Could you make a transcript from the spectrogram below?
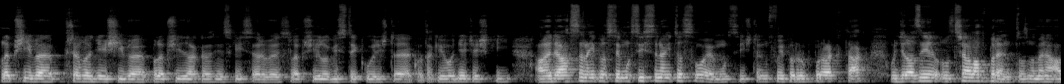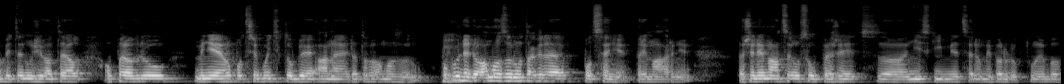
Lepší web, přehlednější web, lepší zákaznický servis, lepší logistiku, když to je jako taky hodně těžký. Ale dá se najít, prostě musíš si najít to svoje, musíš ten svůj produkt prodat tak, udělat z něj třeba love brand, to znamená, aby ten uživatel opravdu měl potřebu jít k tobě a ne do toho Amazonu. Pokud hmm. jde do Amazonu, tak jde po ceně primárně. Takže nemá cenu soupeřit s nízkými cenami produktů, nebo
